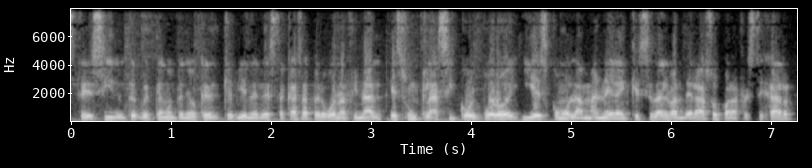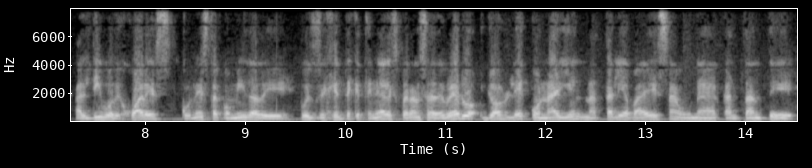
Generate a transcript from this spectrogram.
Este, sí, te- tengo entendido que, viene de esta casa, pero bueno, al final es un clásico hoy por hoy y es como la manera en que se da el banderazo para festejar al Divo de Juárez con esta comida de, pues, de gente que tenía la esperanza de verlo. Yo hablé con alguien, Natalia Baeza, una cantante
